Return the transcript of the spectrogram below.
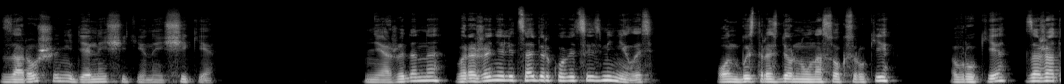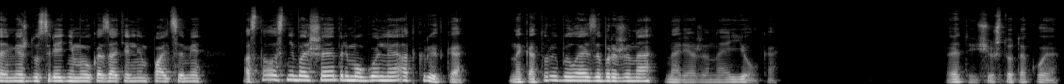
заросшей недельной щетиной щеке. Неожиданно выражение лица Берковица изменилось. Он быстро сдернул носок с руки. В руке, зажатой между средним и указательным пальцами, осталась небольшая прямоугольная открытка, на которой была изображена наряженная елка. «Это еще что такое?»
